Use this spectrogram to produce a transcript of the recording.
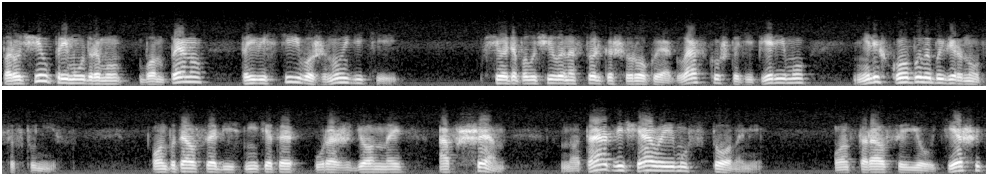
поручил премудрому Бонпену привести его жену и детей. Все это получило настолько широкую огласку, что теперь ему нелегко было бы вернуться в Тунис. Он пытался объяснить это урожденной Авшен, но та отвечала ему стонами. Он старался ее утешить,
